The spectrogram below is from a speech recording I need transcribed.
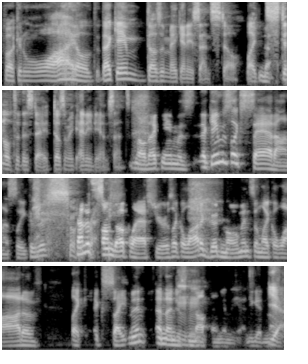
fucking wild. That game doesn't make any sense. Still, like, No. still to this day, it doesn't make any damn sense. No, that game was that game was like sad, honestly, because it So kind of summed up last year. It was like a lot of good moments and like a lot of like excitement, and then just Mhm. nothing in the end. You get nothing. Yeah,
